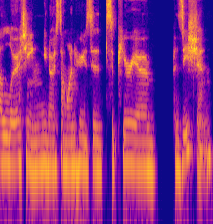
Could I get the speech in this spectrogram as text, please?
alerting, you know, someone who's a superior position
